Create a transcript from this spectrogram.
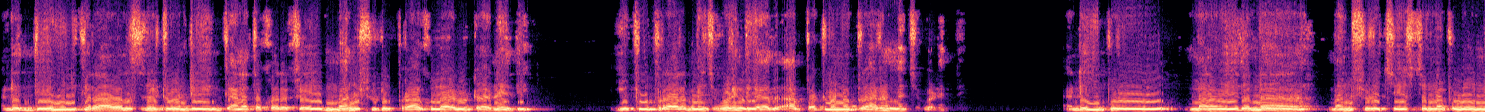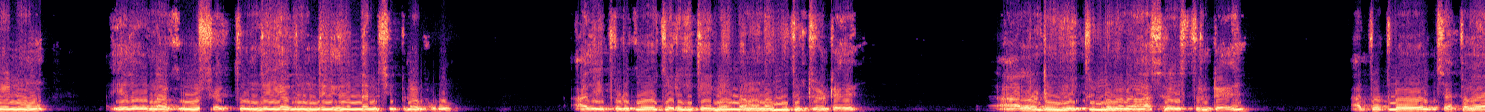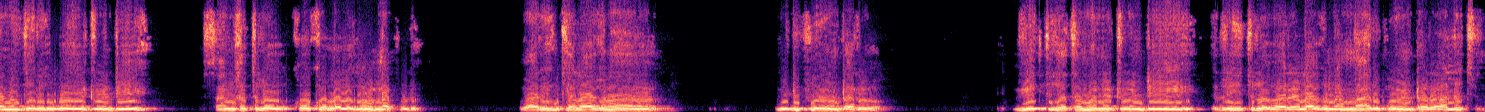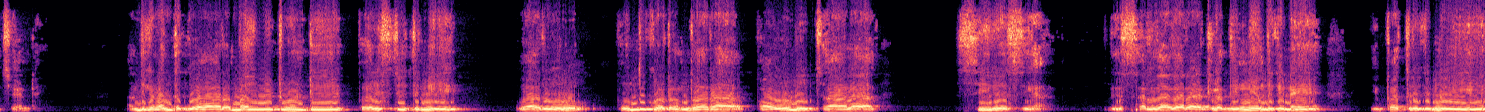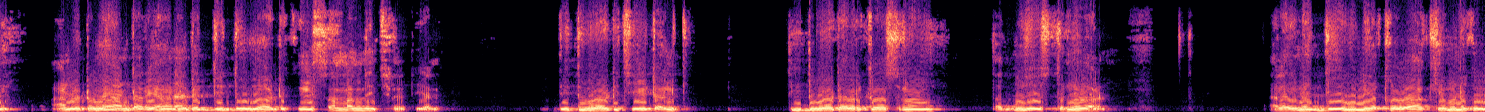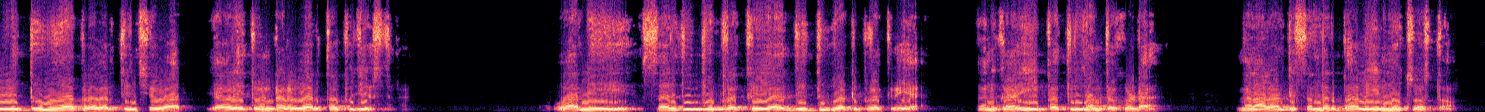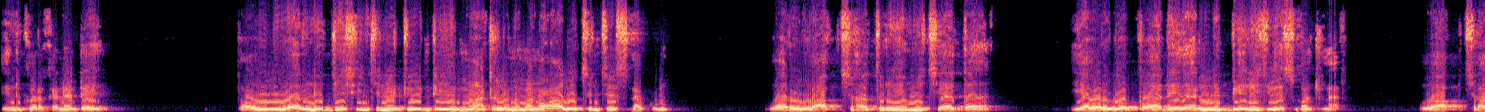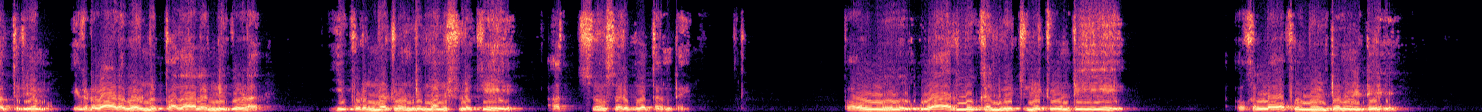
అంటే దేవునికి రావాల్సినటువంటి ఘనత కొరకై మనుషుడు ప్రాకులాడుట అనేది ఇప్పుడు ప్రారంభించబడింది కాదు అప్పట్లోనే ప్రారంభించబడింది. అంటే ఇప్పుడు మనం ఏదన్నా మనుషుడు చేస్తున్నప్పుడు నేను ఏదో నాకు శక్తి ఉంది అది ఉంది ఇది ఉందని చెప్పినప్పుడు అది ఎప్పటికో జరిగితేనే మనం నమ్ముతుంటుంటే అలాంటి వ్యక్తుల్ని మనం ఆశ్రయిస్తుంటే అప్పట్లో చెప్పగానే జరిగిపోయేటువంటి సంగతిలో కోకొల్లలుగా ఉన్నప్పుడు వారు ఇంకెలాగ విడిపోయి ఉంటారు వ్యక్తిగతమైనటువంటి రీతిలో వారు ఎలాగైనా మారిపోయి ఉంటారో ఆలోచించండి. అందుకని అంత ఘోరమైనటువంటి పరిస్థితిని వారు పొందుకోవటం ద్వారా పౌలు చాలా సీరియస్గా సరదాగా రావట్లేదు. దీన్ని ఎందుకనే ఈ పత్రికని అనటమే అంటారు. ఏమని అంటే దిద్దుబాటుకి సంబంధించినట్టు అని. దిద్దుబాటు చేయటానికి. దిద్దుబాటు ఎవరికి అవసరం? తప్పు చేస్తున్నవాడు అలాగనే దేవుని యొక్క వాక్యమునకు విరుద్ధముగా ప్రవర్తించేవారు ఎవరైతే ఉంటారో వారు తప్పు చేస్తున్నారు. వారిని సరిదిద్దే ప్రక్రియ దిద్దుబాటు ప్రక్రియ. కనుక ఈ పత్రిక అంతా కూడా మన అలాంటి సందర్భాలు ఎన్నో చూస్తాం. ఎందుకొరకనంటే పౌలు వారిని ఉద్దేశించినటువంటి మాటలను మనం ఆలోచన చేసినప్పుడు వారు వాక్చాతుర్యము చేత ఎవరు గొప్ప అనే దానిని బేరీజు వేసుకుంటున్నారు. వాక్చాతుర్యము. ఇక్కడ వాడబడిన పదాలన్నీ కూడా ఇప్పుడున్నటువంటి మనుషులకి అచ్చం సరిపోతుంటాయి. పౌలు వారిలో కనిపెట్టినటువంటి ఒక లోపం ఏంటంటే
